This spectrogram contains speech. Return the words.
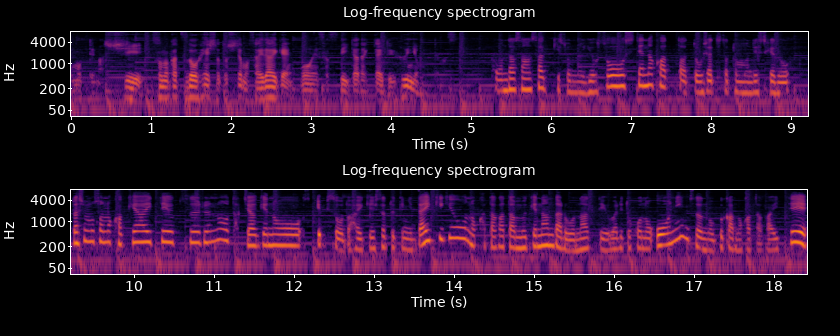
思ってますし、その活動弊社としても最大限応援させていただきたいというふうに思ってます。本田さんさっきその予想してなかったっておっしゃってたと思うんですけど私もその掛け合いっていうツールの立ち上げのエピソードを拝見した時に大企業の方々向けなんだろうなっていう割とこの大人数の部下の方がいて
